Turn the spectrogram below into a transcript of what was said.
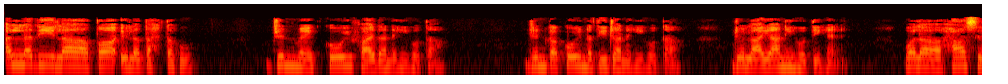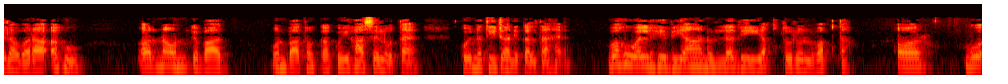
اللہ لا تحت جن میں کوئی فائدہ نہیں ہوتا، جن کا کوئی نتیجہ نہیں ہوتا، جو لایانی ہوتی ہیں، ولا حاصل ورا اور نہ ان کے بعد ان باتوں کا کوئی حاصل ہوتا ہے، کوئی نتیجہ نکلتا ہے۔ وہ الحبیان الدی یقت الوقت، اور وہ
